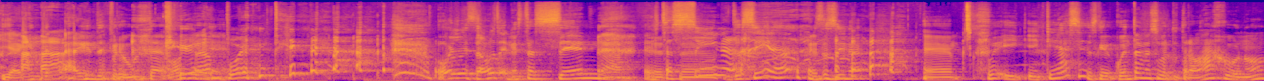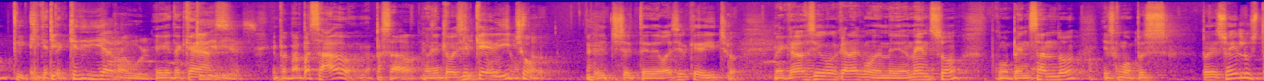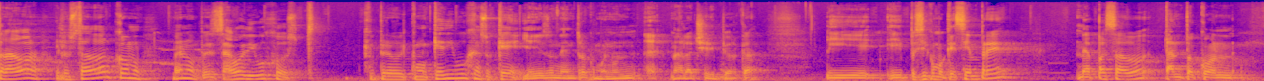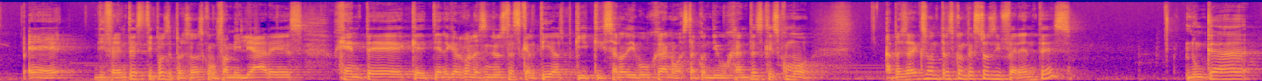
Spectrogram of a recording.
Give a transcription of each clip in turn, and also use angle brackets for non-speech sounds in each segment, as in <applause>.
Y alguien te, alguien te pregunta, ¡Qué oye, gran puente! <laughs> oye, estamos en esta cena. Esta cena. Esta cena. Esta cena. <laughs> Eh, ¿y, y qué haces? Que cuéntame sobre tu trabajo, ¿no? ¿Qué, qué, te- qué- qué dirías, Raúl? Y que te. ¿Qué dirías? Pues me ha pasado, me ha pasado. Más bien te voy a decir ¿Qué qué he dicho. De hecho, te debo decir qué he dicho. Me quedo así con cara como de medio menso, como pensando, y es como, pues, pues soy ilustrador. ¿Ilustrador cómo? Bueno, pues hago dibujos. ¿Qué- Pero, como, ¿qué dibujas o qué? Y ahí es donde entro como en un. Eh, da la chiripiorca. Y, y pues sí, como que siempre me ha pasado, tanto con eh, diferentes tipos de personas, como familiares, gente que tiene que ver con las industrias creativas, que quizá no dibujan, o hasta con dibujantes, que es como, a pesar de que son tres contextos diferentes, nunca,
